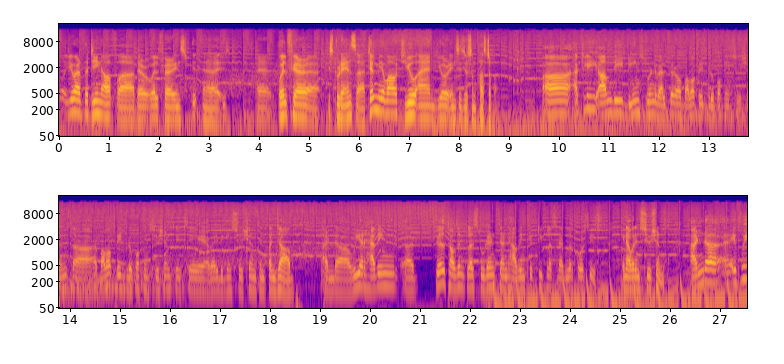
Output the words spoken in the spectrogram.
So you are the dean of uh, their welfare uh, uh, welfare uh, students. Uh, tell me about you and your institution first of all. Uh, actually, I'm the Dean Student Welfare of Baba Farid Group of Institutions. Uh, Baba Farid Group of Institutions, it's a very big institution in Punjab. And uh, we are having uh, 12,000 plus students and having 50 plus regular courses in our institutions and uh, if we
